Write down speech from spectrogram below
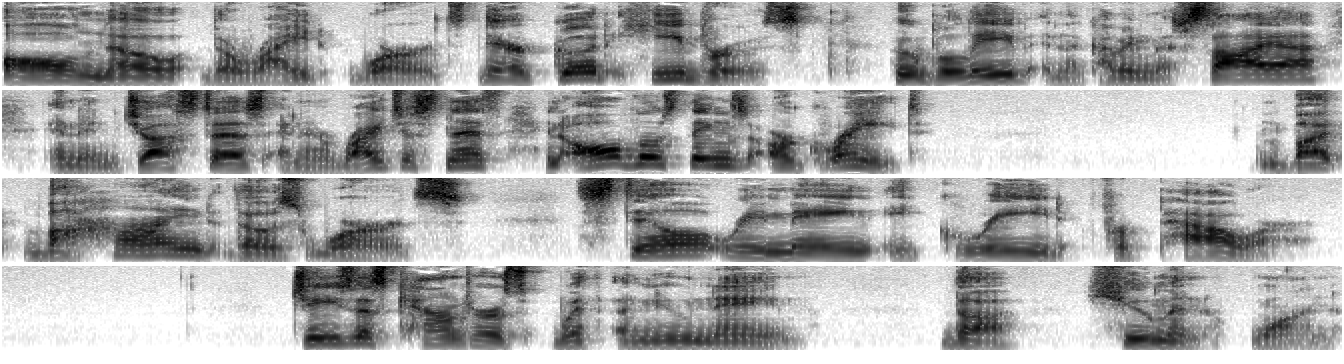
all know the right words. They're good Hebrews who believe in the coming Messiah and in justice and in righteousness, and all those things are great. But behind those words still remain a greed for power. Jesus counters with a new name, the human one.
